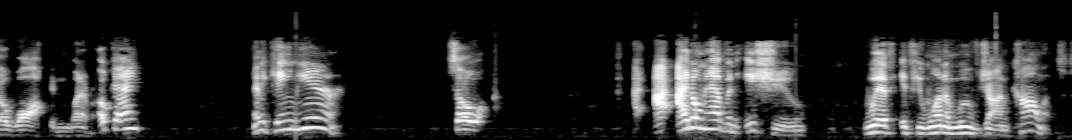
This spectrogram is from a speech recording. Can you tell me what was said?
go walk and whatever." Okay, and he came here. So I, I don't have an issue with if you want to move John Collins.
